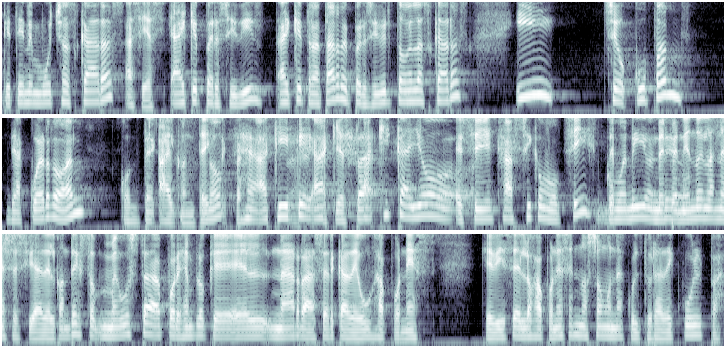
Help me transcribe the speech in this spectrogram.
que tiene muchas caras. Así es. Hay que percibir, hay que tratar de percibir todas las caras y se ocupan de acuerdo al contexto. Al contexto. Aquí, aquí está. Aquí cayó eh, así como, sí, como anillo. dependiendo de las necesidades del contexto. Me gusta, por ejemplo, que él narra acerca de un japonés que dice los japoneses no son una cultura de culpa.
